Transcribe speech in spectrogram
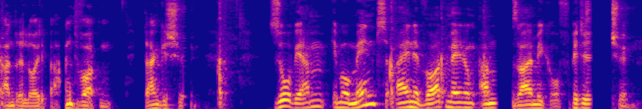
andere Leute beantworten. Dankeschön. So, wir haben im Moment eine Wortmeldung am Saalmikrofon. Bitteschön.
